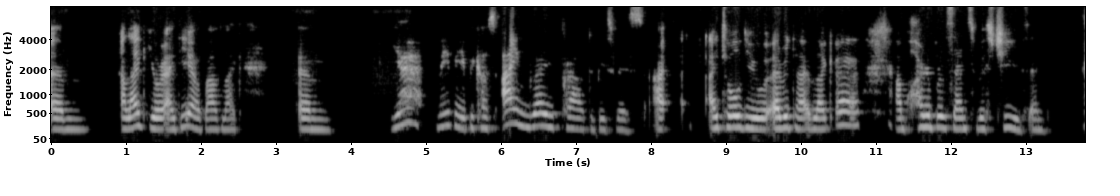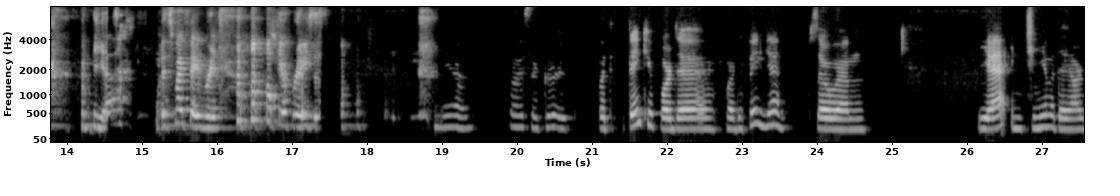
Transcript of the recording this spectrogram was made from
um, I like your idea about like, um, yeah, maybe because I'm very proud to be Swiss. I I told you every time like uh, I'm hundred percent Swiss cheese and yes, it's my favorite of your phrases. yeah, oh, it's so good. But thank you for the for the thing. Yeah. So um, yeah, in Geneva there are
